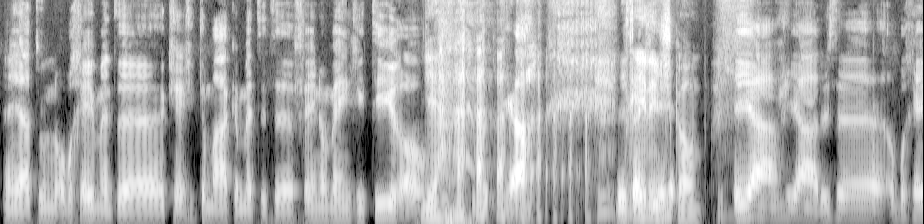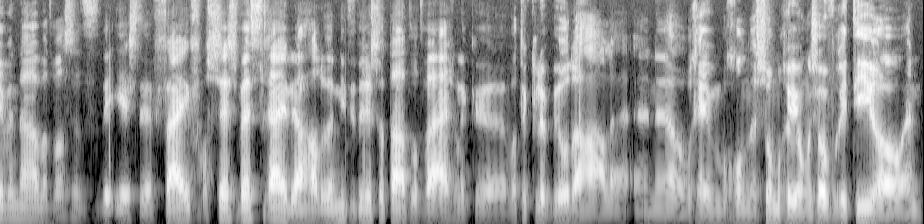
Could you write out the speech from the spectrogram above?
En ja, toen op een gegeven moment uh, kreeg ik te maken met het uh, fenomeen Retiro. Ja. ja. Dus Trainingskamp. Ja, ja, dus op een gegeven moment, nou, wat was het? De eerste vijf of zes wedstrijden hadden we niet het resultaat wat we eigenlijk, wat de club wilde halen. En op een gegeven moment begonnen sommige jongens over Retiro. En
